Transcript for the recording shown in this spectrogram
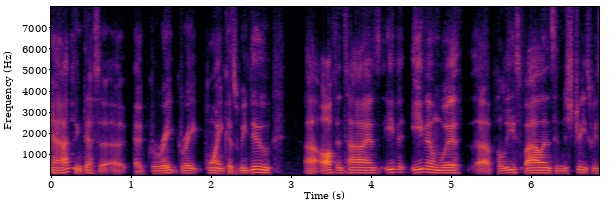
Yeah, I think that's a, a great, great point because we do uh, oftentimes even even with uh, police violence in the streets we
